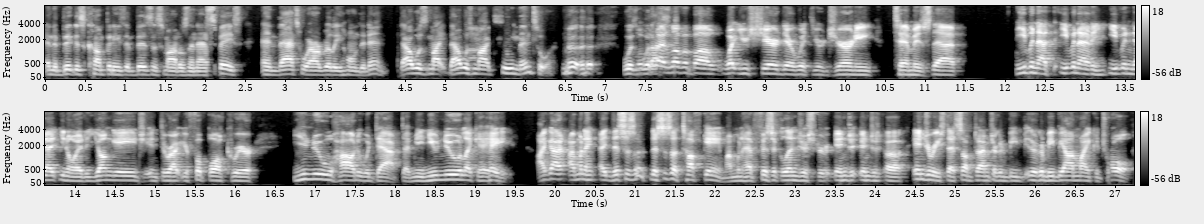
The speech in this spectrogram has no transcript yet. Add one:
and the biggest companies and business models in that space, and that's where I really honed it in. That was my that was my true mentor. was well, what, I, I love about what you shared there with your journey, Tim, is that even at even at a, even at you know at a young age and throughout your football career, you knew how to adapt. I mean, you knew like, hey, I got. I'm gonna. This is a this is a tough game. I'm gonna have physical injury, inju, uh, injuries that sometimes are gonna be they're gonna be beyond my control.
